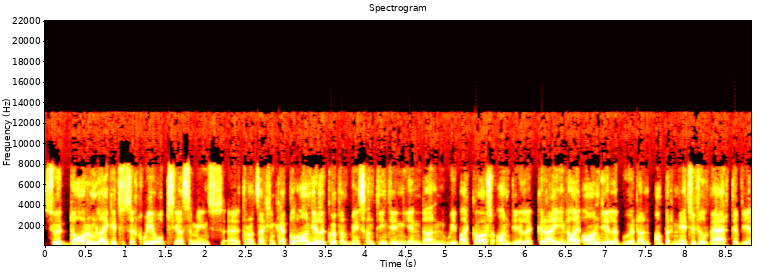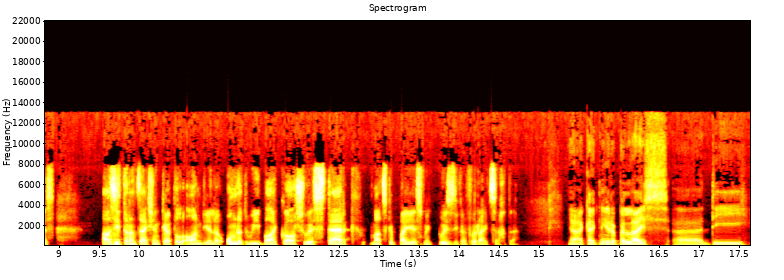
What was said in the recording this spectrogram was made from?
So daarom lyk dit soos 'n goeie opsie as 'n mens uh, transaction capital aandele koop want mense gaan 10 teen 1 dan we buy cars aandele kry en daai aandele behoort dan amper net soveel werd te wees as die transaction capital aandele omdat we buy cars so 'n sterk maatskappy is met positiewe vooruitsigte. Ja, ek kyk hier op 'n lys uh die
